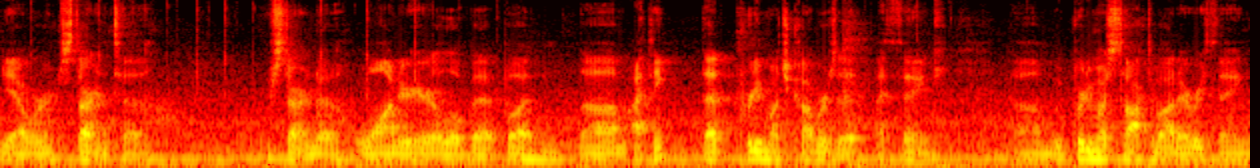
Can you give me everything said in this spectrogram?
yeah, we're starting to, we're starting to wander here a little bit, but Mhm. um, I think that pretty much covers it. I think um, we pretty much talked about everything.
